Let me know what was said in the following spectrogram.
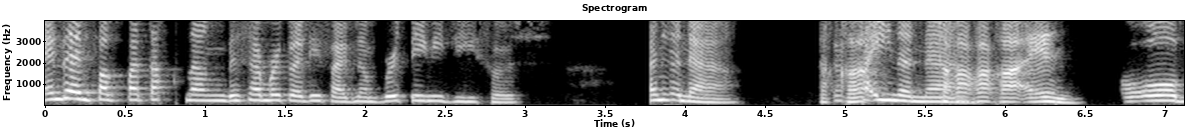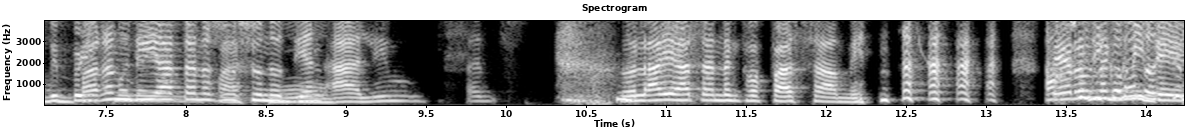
And then, pagpatak ng December 25 ng birthday ni Jesus, ano na, Tsaka, Kakainan na. tsaka kakain. Oo, bibreak Parang mo na di yata nasusunod mo. yan, Alim. Wala yata nagpa-pass sa amin. Pero Actually, kami din.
